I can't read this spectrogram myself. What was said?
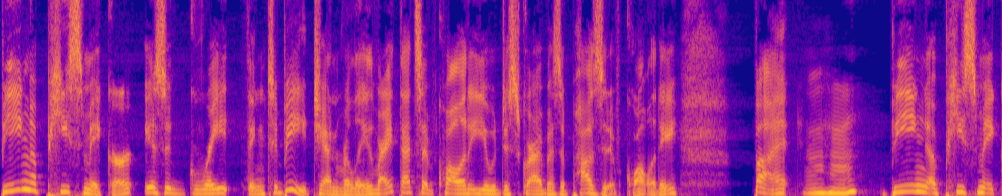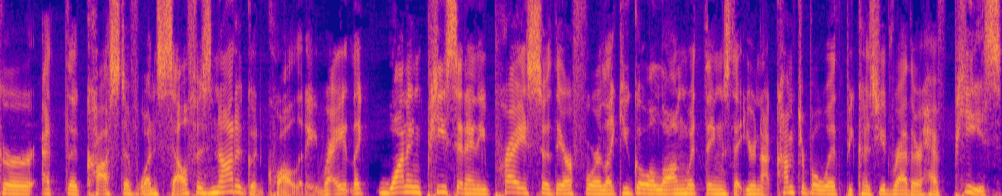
being a peacemaker is a great thing to be generally, right? That's a quality you would describe as a positive quality. But mm-hmm being a peacemaker at the cost of oneself is not a good quality, right? Like wanting peace at any price. So therefore, like you go along with things that you're not comfortable with because you'd rather have peace.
